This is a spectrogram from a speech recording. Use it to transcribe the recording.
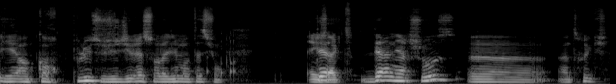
Et encore plus, je dirais, sur l'alimentation. Exact. Dernière chose, euh, un truc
